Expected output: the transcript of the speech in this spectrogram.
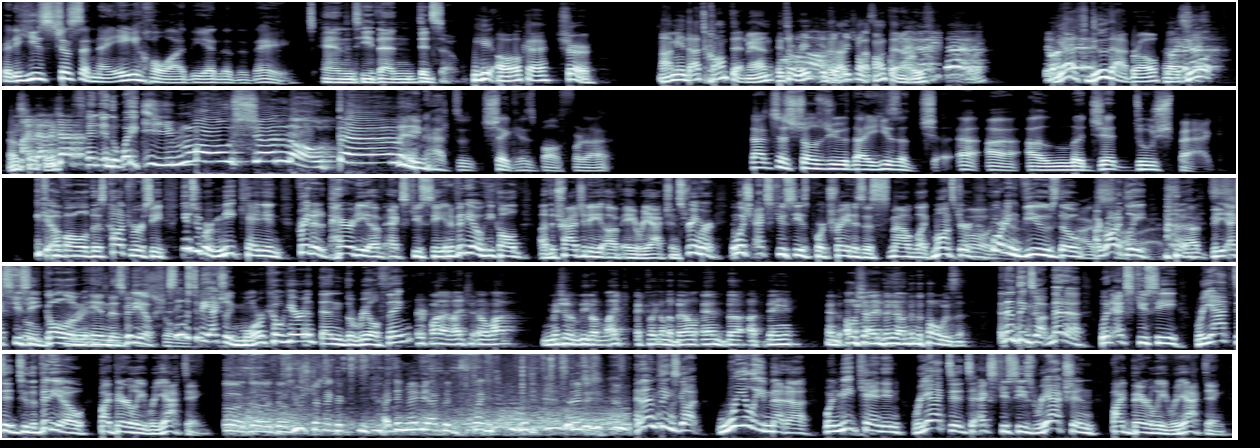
but he's just an a hole at the end of the day. And he then did so. He- oh, okay, sure. I mean, that's content, man. It's, ori- it's ah, original content at least. Yes, do that, bro. Do it. My daddy just And in the way emotional. Damn He it. didn't have to shake his balls for that. That just shows you that he's a, a, a legit douchebag. Of all of this controversy, YouTuber Meat Canyon created a parody of XQC in a video he called uh, The Tragedy of a Reaction Streamer, in which XQC is portrayed as a Smaug-like monster, Oh, hoarding yeah. views, though I ironically, the XQC so golem in this video It seems to be actually more coherent than the real thing. Very fun. I liked it a lot. Make sure to leave a like, click on the bell and the uh, thing. And oh shit, I did it in the pose. And then things got meta when XQC reacted to the video by barely reacting. Uh, the, the huge I could, I did maybe I could. And then things got really meta when Meat Canyon reacted to XQC's reaction by barely reacting.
